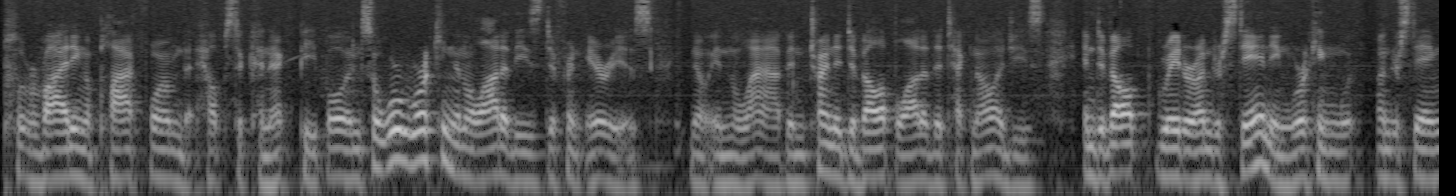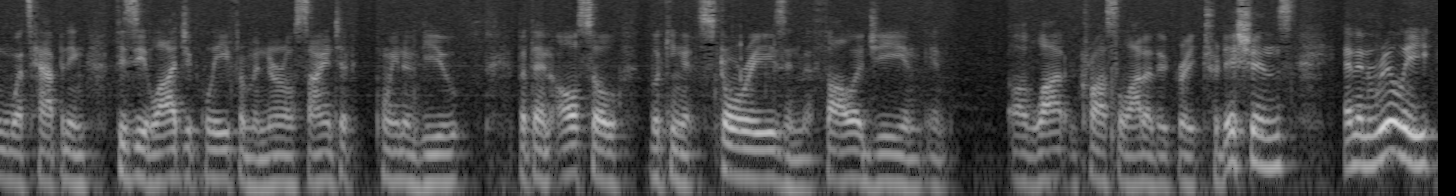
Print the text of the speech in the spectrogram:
providing a platform that helps to connect people. And so we're working in a lot of these different areas, you know, in the lab and trying to develop a lot of the technologies and develop greater understanding, working understanding what's happening physiologically from a neuroscientific point of view, but then also looking at stories and mythology and, and a lot across a lot of the great traditions, and then really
